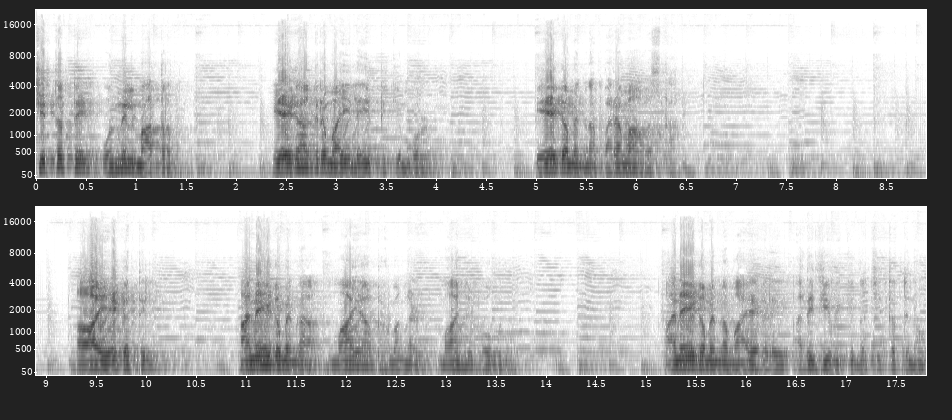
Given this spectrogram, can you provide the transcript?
ചിത്തത്തെ ഒന്നിൽ മാത്രം ഏകാഗ്രമായി ലയിപ്പിക്കുമ്പോൾ ഏകമെന്ന പരമാവസ്ഥ. ആ ഏകത്തിൽ അനേകമെന്ന മായാഭ്രമങ്ങൾ മാഞ്ഞു പോകുന്നു. അനേകമെന്ന മായകളെ അതിജീവിക്കുന്ന ചിത്തത്തിനോ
